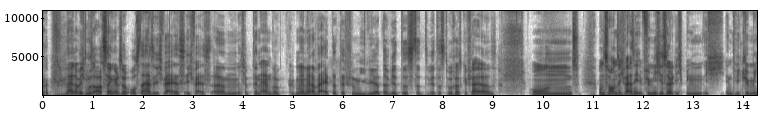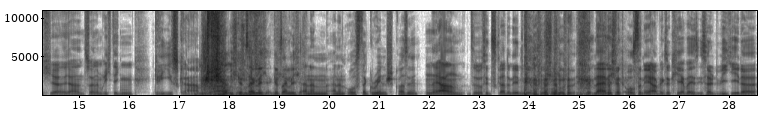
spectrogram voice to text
Nein, aber ich muss auch sagen, also Osterhase, ich weiß, ich weiß, ähm, ich habe den Eindruck, meine erweiterte Familie, da wird das, da wird das durchaus gefeiert. Und, und sonst, ich weiß nicht, für mich ist halt, ich bin, ich entwickle mich äh, ja zu einem richtigen Grieskram. ähm, Gibt es eigentlich, gibt's eigentlich einen, einen Ostergrinch quasi? Naja, du sitzt gerade neben ihm. Nein, ich finde Ostern eh halbwegs okay, aber es ist halt wie jeder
